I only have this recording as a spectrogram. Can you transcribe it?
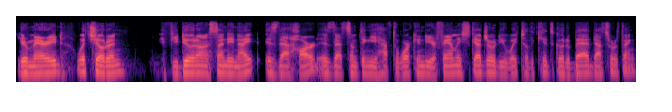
You're married with children. If you do it on a sunday night is that hard? Is that something you have to work into your family schedule? Do you wait till the kids go to bed? That sort of thing?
